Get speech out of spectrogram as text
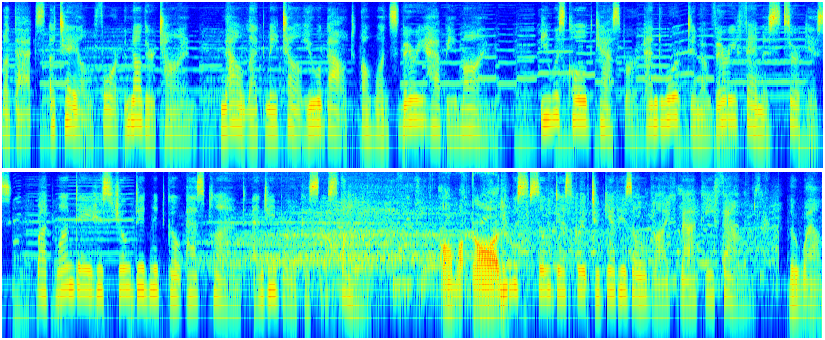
But that's a tale for another time. Now let me tell you about a once very happy mime. He was called Casper and worked in a very famous circus. But one day his show didn't go as planned and he broke his spine. Oh my god. He was so desperate to get his old life back he found the well.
